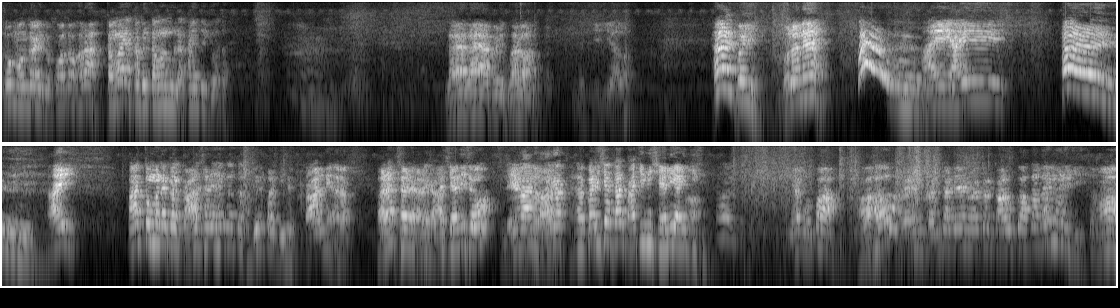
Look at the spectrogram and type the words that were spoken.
શું મંગાવ્યું તો કહો તો ખરા. તમારે ખબર તમને હું લખાઈ તો. જોતો લાયા લાયા આ પડ્યું ભરવાનું. હે ભાઈ. બોલો ને. આઈ આઈ હે આઈ આ તો મને કઈ કાળ સડે છે કે ખબર પડતી છે કાલ ને હરખ. અરે સડે અરે આ શેલી છે લેવાનો હરખ. હા, પરીક્ષા તાર કાચીની શેલી આવી ગઈ છે. એ પપ્પા હા. હા એમ કંટાળ્યા ને વગર તો આતા નહીં મણીજી હા.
